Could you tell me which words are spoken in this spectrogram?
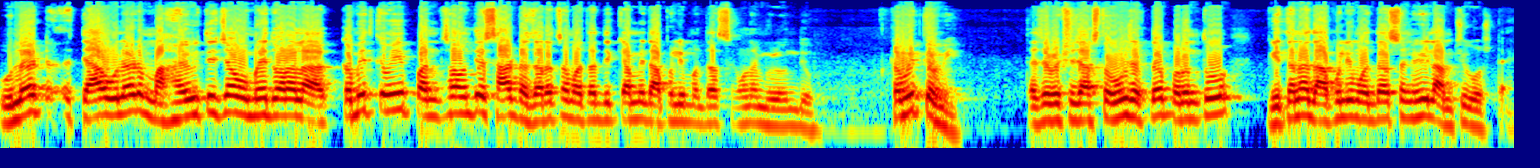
उलट त्या उलट महायुतीच्या उमेदवाराला कमीत कमी पंचावन्न ते साठ हजाराचं मताधिक्य आम्ही दापोली मतदारसंघामध्ये मिळवून देऊ. कमीत कमी. त्याच्यापेक्षा जास्त होऊ शकतं परंतु गीताना दापोली मतदारसंघ ही लांबची गोष्ट आहे.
